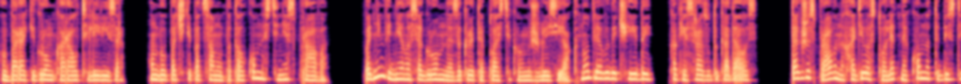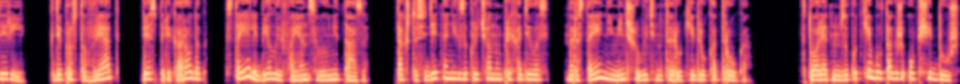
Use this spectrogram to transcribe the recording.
В бараке громко орал телевизор. Он был почти под самым потолком на стене справа. Под ним виднелось огромное закрытое пластиковыми жалюзи окно для выдачи еды, как я сразу догадалась. Также справа находилась туалетная комната без двери, где просто в ряд, без перегородок, стояли белые фаянсовые унитазы, так что сидеть на них заключенным приходилось на расстоянии меньше вытянутой руки друг от друга. В туалетном закутке был также общий душ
